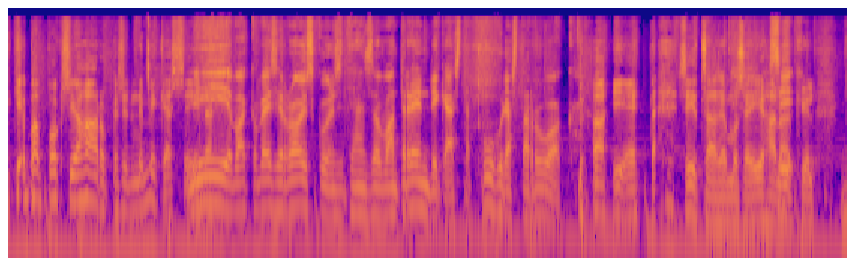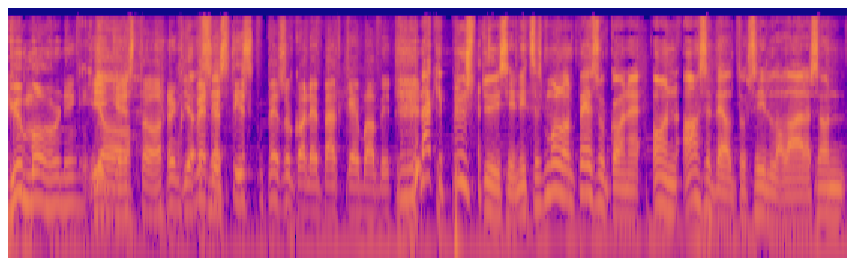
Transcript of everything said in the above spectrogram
styroksi, kebabboksi ja haarukka sinne, niin mikä siinä? Niin, ja vaikka vesi roiskuu, niin sittenhän se on vaan trendikästä, puhdasta ruokaa. Ai että, siitä saa semmoisen ihanan Si- kyllä. Good morning. IG-story. Joo, Vedä siis- pesukoneen päät kebabit. Mäkin pystyisin. Itse asiassa mulla on pesukone on aseteltu sillä lailla. Se on,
